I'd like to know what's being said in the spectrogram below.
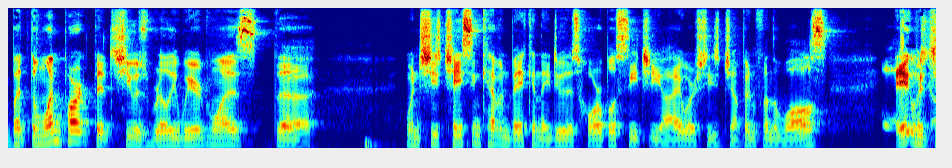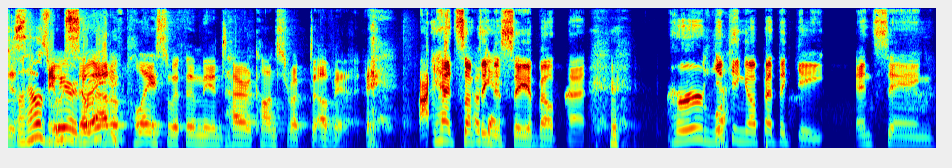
But the one part that she was really weird was the when she's chasing Kevin Bacon, they do this horrible CGI where she's jumping from the walls. It was just Oh, that was it was so right? out of place within the entire construct of it. I had something Okay. to say about that. Her looking up at the gate and saying,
